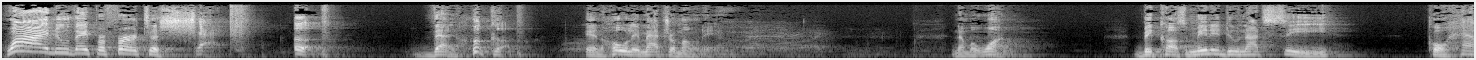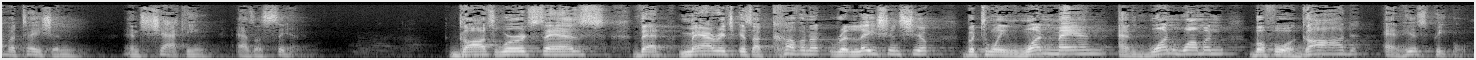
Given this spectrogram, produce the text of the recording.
Why do they prefer to shack up than hook up in holy matrimony? Number one, because many do not see cohabitation and shacking as a sin. God's word says that marriage is a covenant relationship between one man and one woman before God and his people.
